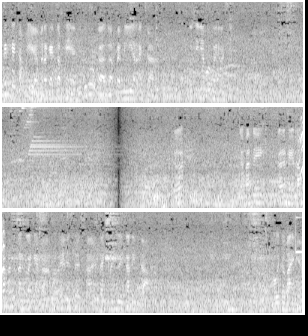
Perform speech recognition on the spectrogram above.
mungkin kecapnya ya merek kecapnya ya. Itu tuh nggak nggak familiar aja. Rasanya. terus ini aku pakai nasi. Terus yang kalian pengen tahu kan pasti tengklengnya kan ini selesai tengkleng rica-rica aku cobain ya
